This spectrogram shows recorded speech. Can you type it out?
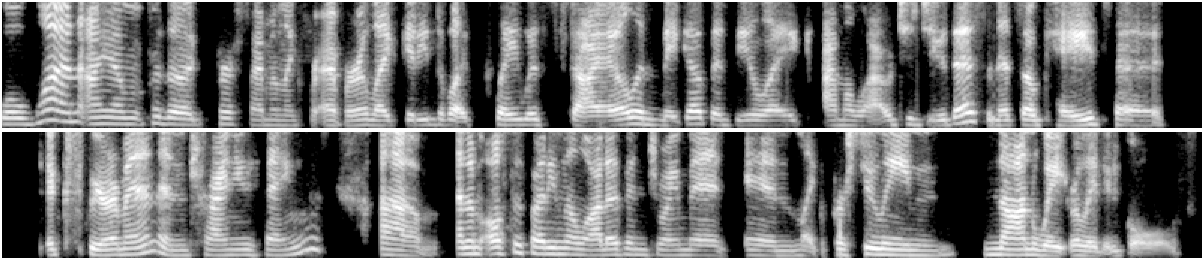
Well, one, I am for the first time in like forever, like getting to like play with style and makeup and be like, I'm allowed to do this and it's okay to experiment and try new things. Um, and I'm also finding a lot of enjoyment in like pursuing non weight related goals,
